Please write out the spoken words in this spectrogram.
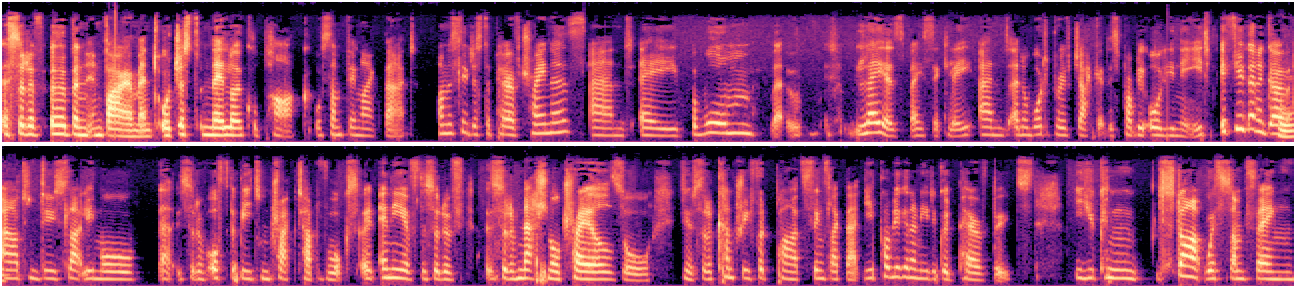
a sort of urban environment or just in their local park or something like that, honestly just a pair of trainers and a, a, warm uh, layers basically and and a waterproof jacket is probably all you need if you're going to go mm. out and do slightly more uh, sort of off the beaten track type of walks any of the sort of sort of national trails or you know, sort of country footpaths things like that you're probably going to need a good pair of boots you can start with something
